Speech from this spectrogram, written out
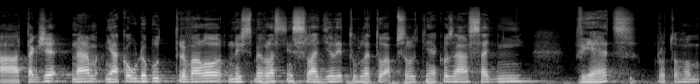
a takže nám nějakou dobu trvalo, než jsme vlastně sladili tuhle tu absolutně jako zásadní věc pro toho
